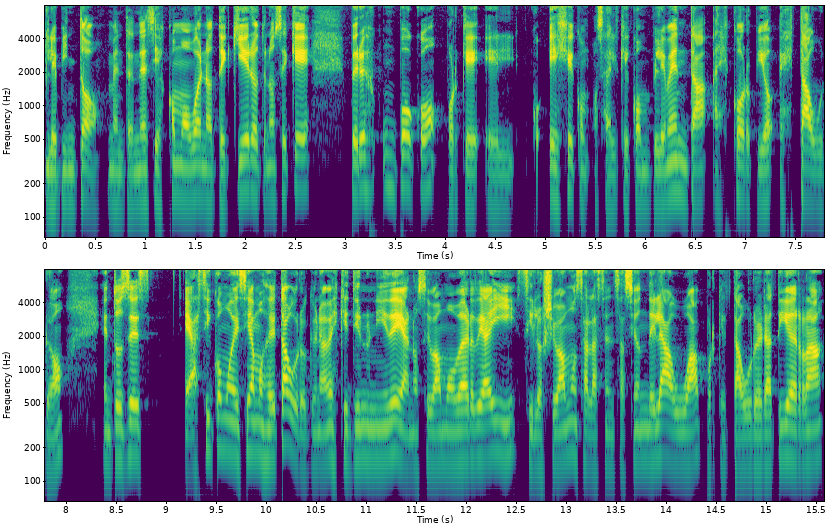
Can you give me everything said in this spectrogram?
le pintó, ¿me entendés? Y es como, bueno, te quiero, te no sé qué, pero es un poco porque el eje, o sea, el que complementa a Escorpio es Tauro. Entonces, eh, así como decíamos de Tauro, que una vez que tiene una idea no se va a mover de ahí, si lo llevamos a la sensación del agua, porque Tauro era tierra,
